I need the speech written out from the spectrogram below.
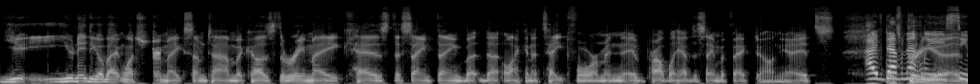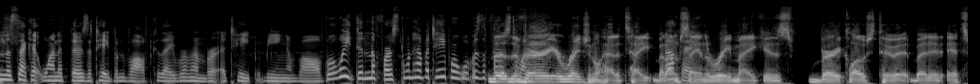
you you need to go back and watch the remake sometime because the remake has the same thing but done like in a tape form and it would probably have the same effect on you it's I've definitely good. seen the second one if there's a tape involved because I remember a tape being involved. Well, wait, didn't the first one have a tape or what was the the, first the one? very original had a tape but i'm saying the remake is very close to it but it, it's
